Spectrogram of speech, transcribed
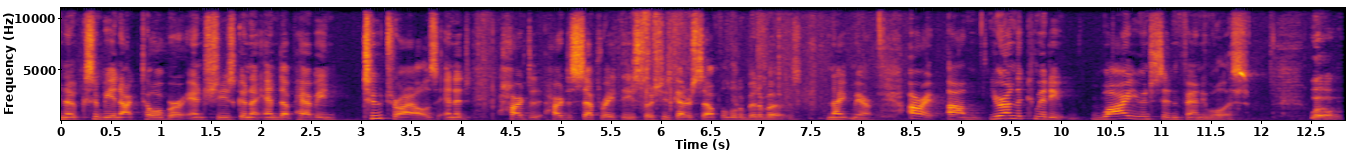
You know, it's going to be in October, and she's going to end up having two trials, and it's hard to hard to separate these. So she's got herself a little bit of a nightmare. All right, um, you're on the committee. Why are you interested in Fani Willis? Well,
